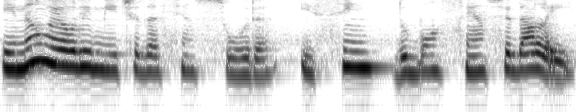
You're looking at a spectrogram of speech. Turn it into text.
E não é o limite da censura, e sim do bom senso e da lei.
